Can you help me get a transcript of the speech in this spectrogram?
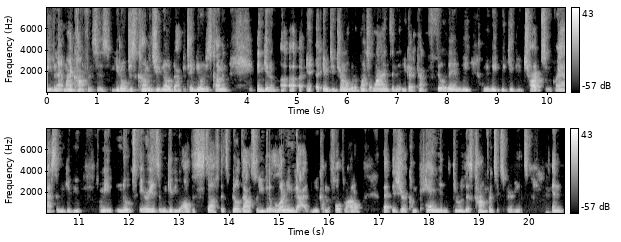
even at my conferences, you don't just come, as you know, Dr. Tate, you don't just come and, and get an empty journal with a bunch of lines in it. You got to kind of fill it in. We, I mean, we, we give you charts and graphs and we give you, I mean, notes areas and we give you all this stuff that's built out. So you get a learning guide when you come to full throttle that is your companion through this conference experience. And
